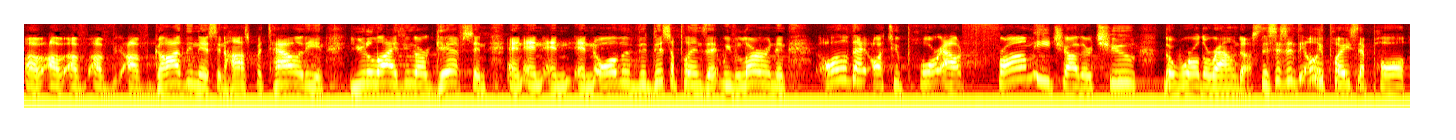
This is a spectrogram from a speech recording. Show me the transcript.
of, of, of, of godliness and hospitality and utilizing our gifts and and, and, and, and all of the disciplines that we've learned. And all of that ought to pour out from each other to the world around us. This isn't the only place that paul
